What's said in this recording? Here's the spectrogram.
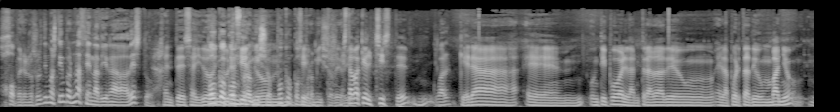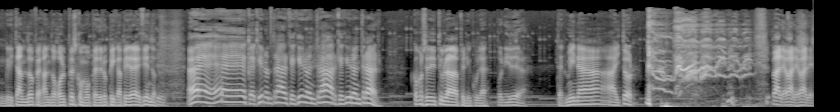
Jo, pero en los últimos tiempos no hace nadie nada de esto. La gente se ha ido. Poco compromiso, poco Sí. compromiso, yo. Estaba aquel chiste. ¿Cuál? Que era eh, un tipo en la entrada de un, en la puerta de un baño, gritando, pegando golpes como Pedro Picapiedra, diciendo. ¡Eh, eh, que quiero entrar, que quiero entrar, que quiero entrar! ¿Cómo se titula la película? Buena idea. Termina Aitor. vale, vale, vale.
